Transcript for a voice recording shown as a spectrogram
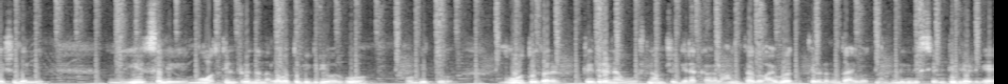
ದೇಶದಲ್ಲಿ ಈ ಸಲ ಮೂವತ್ತೆಂಟರಿಂದ ನಲವತ್ತು ಡಿಗ್ರಿವರೆಗೂ ಹೋಗಿತ್ತು. ಮೂವತ್ತು ಕರೆಕ್ಟ್ ಇದ್ದರೆ ನಾವು ಉಷ್ಣಾಂಶಕ್ಕೆ ಇರೋಕ್ಕಾಗಲ್ಲ. ಅಂಥದ್ದು ಐವತ್ತೆರಡರಿಂದ ಐವತ್ನಾಲ್ಕು ಡಿಗ್ರಿ ಸೆಂಟಿಗ್ರೇಡ್ಗೆ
